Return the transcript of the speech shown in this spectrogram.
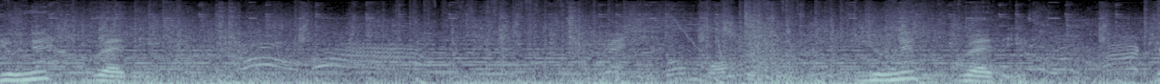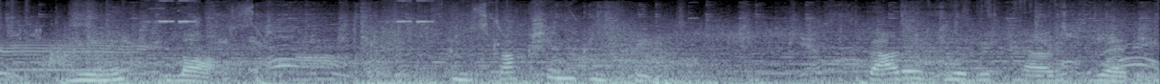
Unit ready. Unit ready. Unit lost. Construction complete. Battlefield repairs ready.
